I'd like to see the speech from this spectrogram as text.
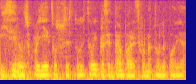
Hicieron su proyecto, sus estudios todo, y presentaron para ver si Fonatur le podía...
